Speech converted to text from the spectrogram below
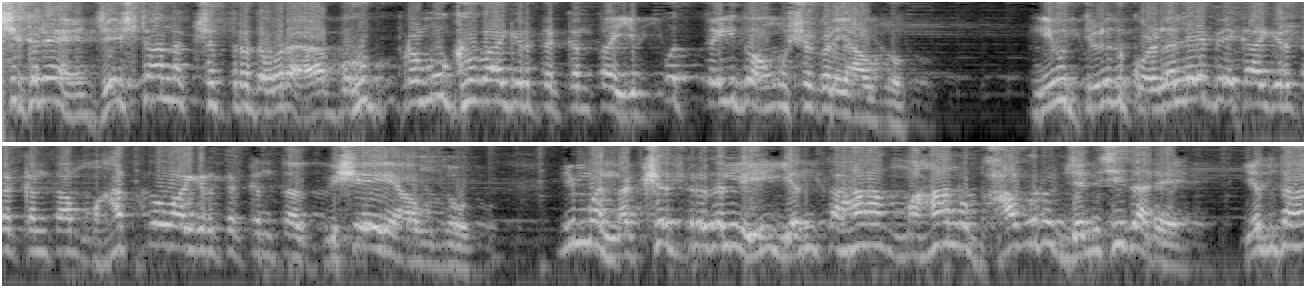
ವೀಕ್ಷಕರೇ, ಜ್ಯೇಷ್ಠ ನಕ್ಷತ್ರದವರ ಬಹು ಪ್ರಮುಖವಾಗಿರತಕ್ಕಂತ ಇಪ್ಪತ್ತೈದು ಅಂಶಗಳು ಯಾವುದು? ನೀವು ತಿಳಿದುಕೊಳ್ಳಲೇಬೇಕಾಗಿರತಕ್ಕಂತ ಮಹತ್ವವಾಗಿರತಕ್ಕಂತ ವಿಷಯ ಯಾವುದು? ನಿಮ್ಮ ನಕ್ಷತ್ರದಲ್ಲಿ ಎಂತಹ ಮಹಾನುಭಾವರು ಜನಿಸಿದ್ದಾರೆ? ಎಂತಹ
